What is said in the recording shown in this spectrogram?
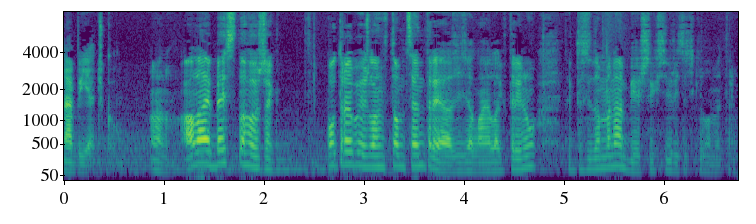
nabíjačku. Áno, ale aj bez toho, že potrebuješ len v tom centre jazdiť na elektrinu, tak to si doma nabiješ tých 40 km.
